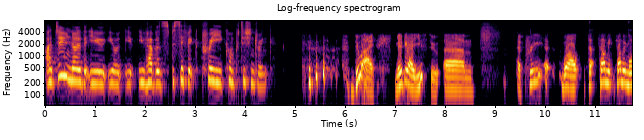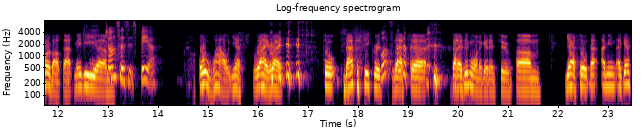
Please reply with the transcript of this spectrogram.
I do know that you you you have a specific pre-competition drink. do I? Maybe I used to. Um, a pre. Uh, well, t- tell me tell me more about that. Maybe um, John says it's beer. Oh wow! Yes, right, right. so that's a secret What's that that, uh, that I didn't want to get into. Um, yeah, so that I mean, I guess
